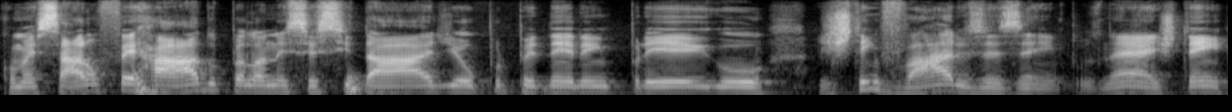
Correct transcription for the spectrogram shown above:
começaram ferrado pela necessidade ou por perder emprego. A gente tem vários exemplos, né? A gente tem,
